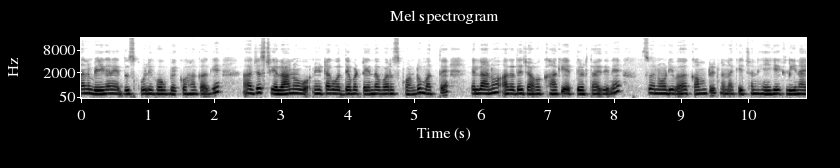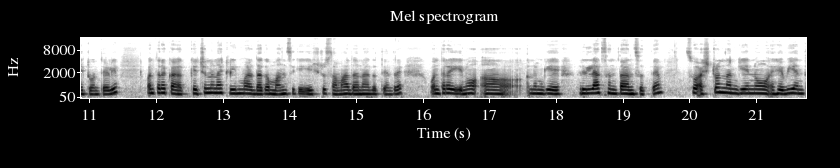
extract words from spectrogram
ನಾನು ಬೇಗನೆ ಎದ್ದು ಸ್ಕೂಲಿಗೆ ಹೋಗಬೇಕು. ಹಾಗಾಗಿ ಜಸ್ಟ್ ಎಲ್ಲನೂ ನೀಟಾಗಿ ಒದ್ದೆ ಬಟ್ಟೆಯಿಂದ ಒರೆಸ್ಕೊಂಡು ಮತ್ತೆ ಎಲ್ಲನೂ ಅದದೇ ಜಾಗಕ್ಕೆ ಹಾಕಿ ಎತ್ತಿಡ್ತಾ ಇದ್ದೀನಿ. ಸೊ ನೋಡಿ ಇವಾಗ ಕಂಪ್ಲೀಟ್ ನನ್ನ ಕಿಚನ್ ಹೇಗೆ ಕ್ಲೀನ್ ಆಯಿತು ಅಂತೇಳಿ. ಒಂಥರ ಕ ಕಿಚನನ್ನು ಕ್ಲೀನ್ ಮಾಡಿದಾಗ ಮನಸ್ಸಿಗೆ ಎಷ್ಟು ಸಮಾಧಾನ ಆಗುತ್ತೆ ಅಂದರೆ ಒಂಥರ ಏನೋ ನಮಗೆ ರಿಲ್ಯಾಕ್ಸ್ ಅಂತ ಅನಿಸುತ್ತೆ. ಸೊ ಅಷ್ಟೊಂದು ನನಗೇನು ಹೆವಿ ಅಂತ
